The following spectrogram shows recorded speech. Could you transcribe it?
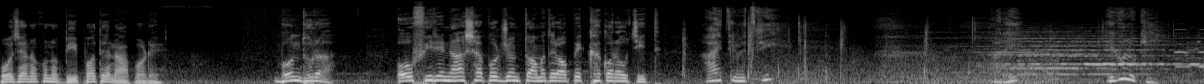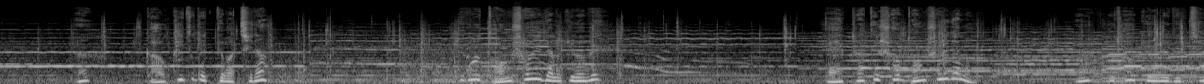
ও যেন কোনো বিপদে না পড়ে। বন্ধুরা ও ফিরে না আসা পর্যন্ত আমাদের অপেক্ষা করা উচিত। আয় তিমিত্রি। আরে এগুলো কি? হ্যাঁ? কাউকেই তো দেখতে পাচ্ছি না। এগুলো ধ্বংস হয়ে গেল কীভাবে? এক রাতে সব ধ্বংস হয়ে গেল? হ্যাঁ, কোথাও কেউ দেখছি?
